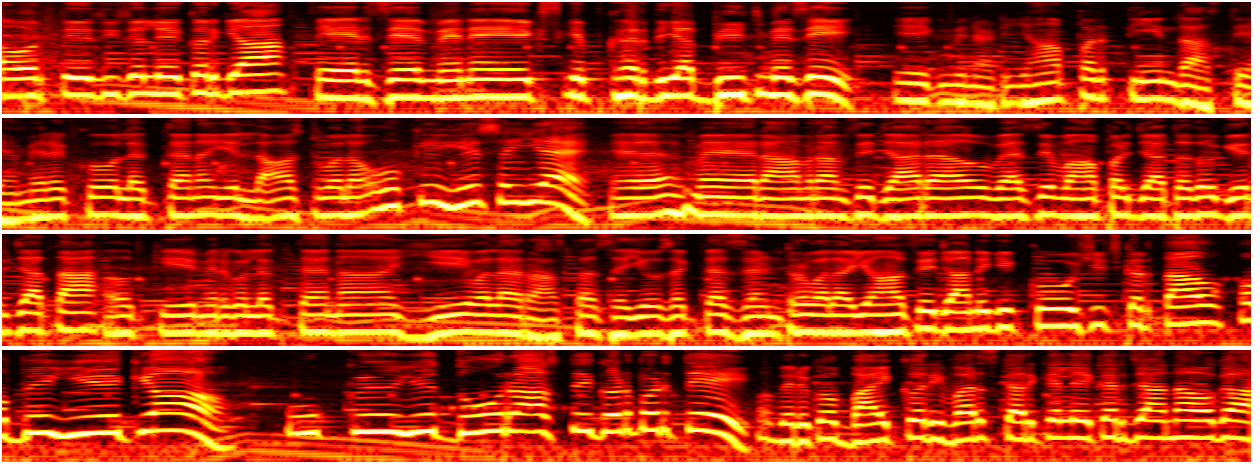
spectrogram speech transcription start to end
और तेज़ी से लेकर गया। फिर से मैंने एक स्किप कर दिया बीच में से। एक मिनट यहाँ पर तीन रास्ते हैं। मेरे को लगता है ना ये लास्ट वाला ओके ये सही है। ए, मैं आराम राम से जा रहा हूँ वैसे वहाँ पर जाता तो गिर जाता। ओके मेरे को लगता है ना ये वाला रास्ता सही हो सकता है। सेंटर वाला यहाँ से जाने की कोशिश करता हूँ। अबे ये क्या? ओके ये दो रास्ते गड़बड़ थे। मेरे को बाइक को रिवर्स करके लेकर जाना होगा।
